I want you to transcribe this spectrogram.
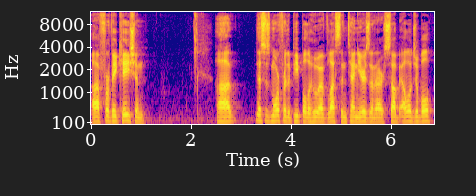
Uh, For vacation, uh, this is more for the people who have less than 10 years and are sub-eligible.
